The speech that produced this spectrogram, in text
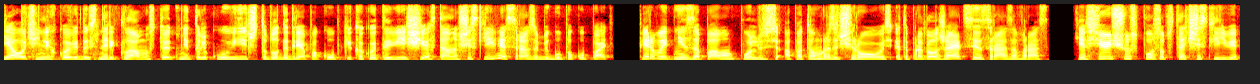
Я очень легко ведусь на рекламу. Стоит мне только увидеть, что благодаря покупке какой-то вещи я стану счастливее, сразу бегу покупать. Первые дни запалом пользуюсь, а потом разочаровываюсь. Это продолжается из раза в раз. Я все ищу способ стать счастливее,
